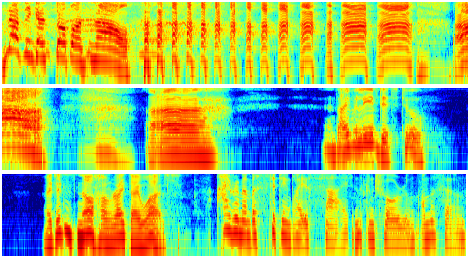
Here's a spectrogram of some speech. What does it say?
Nothing can stop us now! ah! Ah! And I believed it too. I didn't know how right I was. I remember sitting by his side in the control room on the phone,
